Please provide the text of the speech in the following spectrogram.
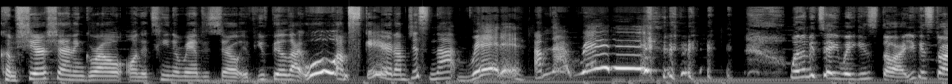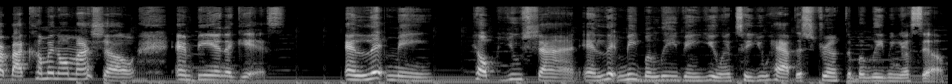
Come share, shine, and grow on the Tina Ramsay Show. If you feel like, oh, I'm scared, I'm just not ready. I'm not ready. well, let me tell you where you can start. You can start by coming on my show and being a guest. And let me help you shine and let me believe in you until you have the strength to believe in yourself.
